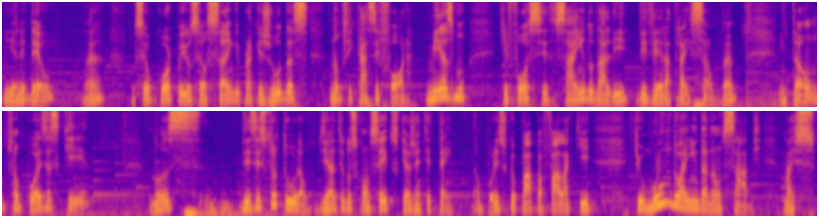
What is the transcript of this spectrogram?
e ele deu, né? O seu corpo e o seu sangue para que Judas não ficasse fora, mesmo que fosse saindo dali viver a traição. Né? Então, são coisas que nos desestruturam diante dos conceitos que a gente tem. Então, por isso que o Papa fala aqui que o mundo ainda não sabe, mas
